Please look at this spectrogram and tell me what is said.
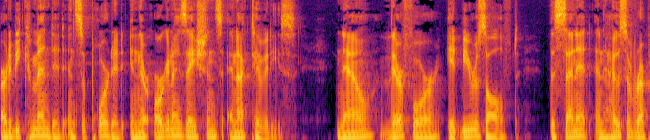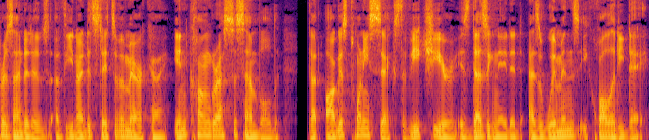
are to be commended and supported in their organizations and activities. Now, therefore, it be resolved the Senate and House of Representatives of the United States of America in Congress assembled that August 26th of each year is designated as Women's Equality Day,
